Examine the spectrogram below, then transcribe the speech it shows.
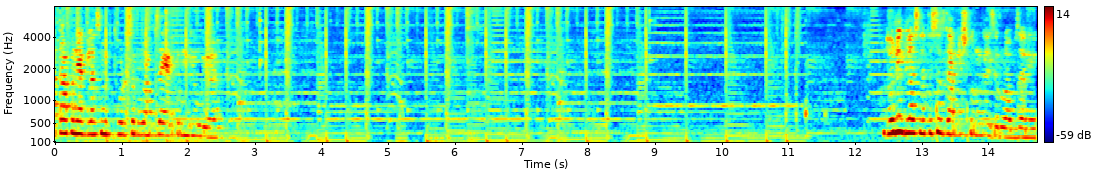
आता आपण या ग्लासमध्ये थोडस रुआबजा ऍड करून घेऊया. दोन्ही ग्लासला तसंच गार्निश करून घ्यायचं रुआबजाने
